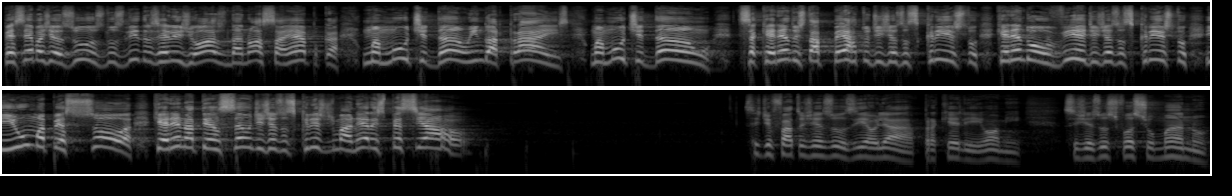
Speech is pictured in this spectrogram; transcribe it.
Perceba Jesus nos líderes religiosos da nossa época, uma multidão indo atrás, uma multidão querendo estar perto de Jesus Cristo, querendo ouvir de Jesus Cristo, e uma pessoa querendo a atenção de Jesus Cristo de maneira especial. Se de fato Jesus ia olhar para aquele homem, se Jesus fosse humano,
